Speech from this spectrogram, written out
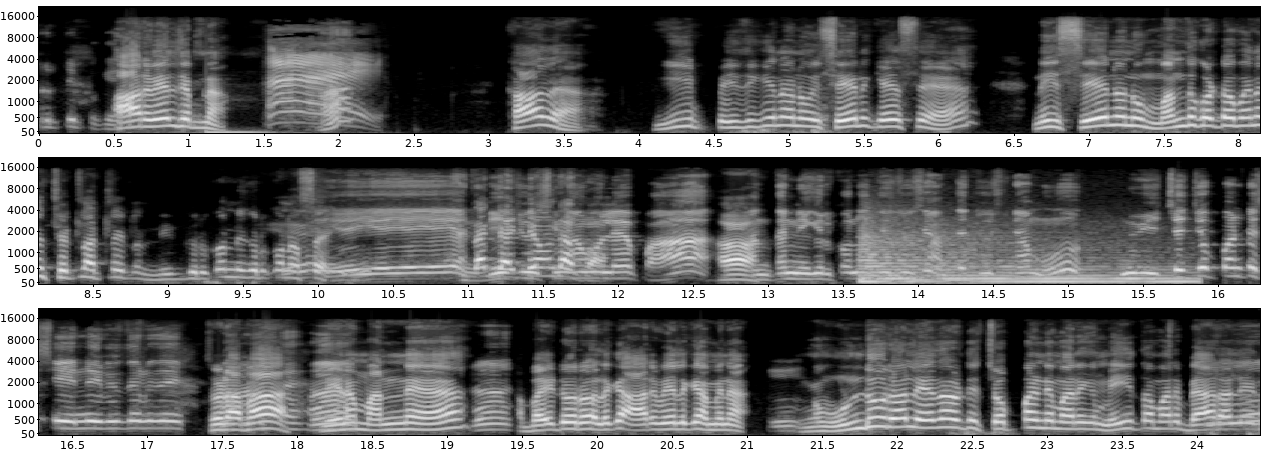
ట్రిప్ ఆరు వేలు చెప్పిన? కాదా? ఈ ఇదిగిన నువ్వు సేనుకి వేస్తే నీ సేను నువ్వు మందు కొట్టకపోయినా చెట్లు అట్లా ఇట్లా నిగురుకొని నిగురుకొని వస్తాయి. అంత నిగిరుకొని చూసి అంత చూసినాము. నువ్వు ఇచ్చే చెప్పు అంటే సేను. చూడబా. నేను మొన్నే. బయట వాళ్ళకి ఆరు వేలకి అమ్మిన. ఉండూరు ఏదో ఒకటి చెప్పండి మనకి మిగతా మరి బేరాలు ఏం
